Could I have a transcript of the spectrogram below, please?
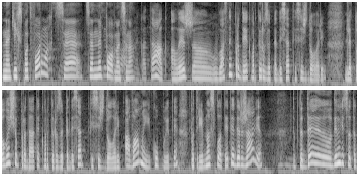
на якихось платформах, це, це не повна ціна. Власника, так, але ж е, власник продає квартиру за 50 тисяч доларів. Для того, щоб продати квартиру за 50 тисяч доларів, а вам її купити, потрібно сплатити державі. Тобто, де 1%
